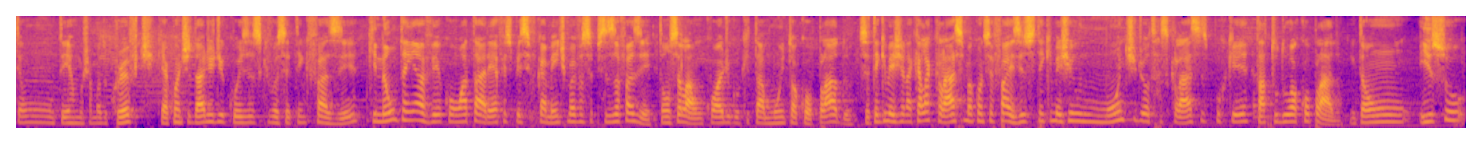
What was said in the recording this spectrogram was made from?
Tem um termo chamado craft, que é a quantidade de coisas que você tem que fazer que não tem a ver com a tarefa especificamente, mas você precisa fazer. Então, sei lá, um código que tá muito acoplado, você tem que mexer naquela classe, mas quando você faz isso, você tem que mexer em um monte de outras classes porque tá tudo acoplado. Então, isso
